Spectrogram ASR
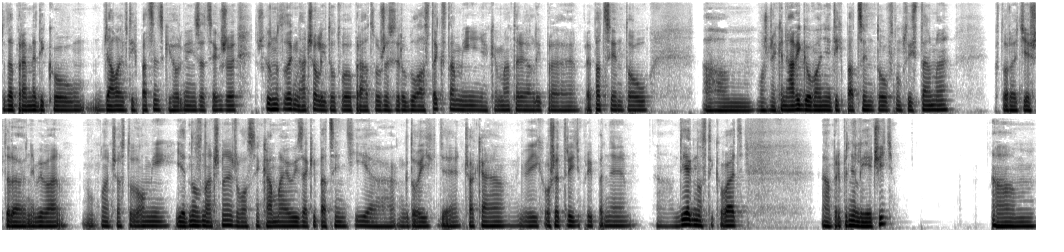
teda pre medikov ďalej v tých pacientských organizáciách, že trošku sme to tak načali tou tvojou prácou, že si robila s textami nejaké materiály pre, pre pacientov, um, možno nejaké navigovanie tých pacientov v tom systéme ktoré tiež teda nebýva úplne často veľmi jednoznačné, že vlastne kam majú ísť akí pacienti a kto ich kde čaká, vie ich ošetriť, prípadne diagnostikovať a prípadne liečiť. Um,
